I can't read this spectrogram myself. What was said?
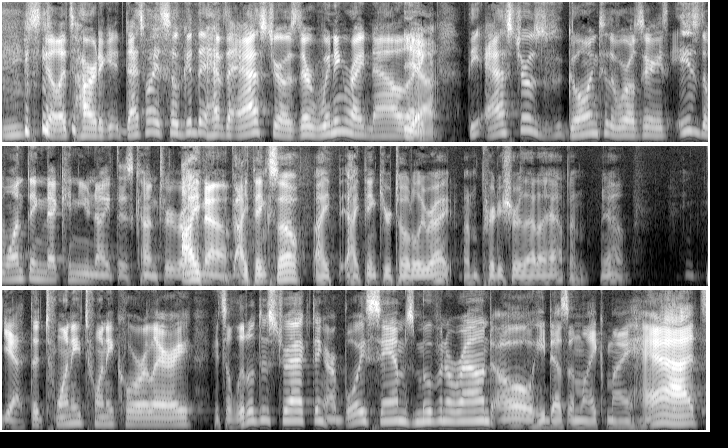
still, it's hard to get. That's why it's so good to have the Astros. They're winning right now. Like, Yeah. The Astros going to the World Series is the one thing that can unite this country right I now. I think so. I I think you're totally right. I'm pretty sure that'll happen. Yeah. Yeah, the 2020 corollary. It's a little distracting. Our boy Sam's moving around. Oh, he doesn't like my hat.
